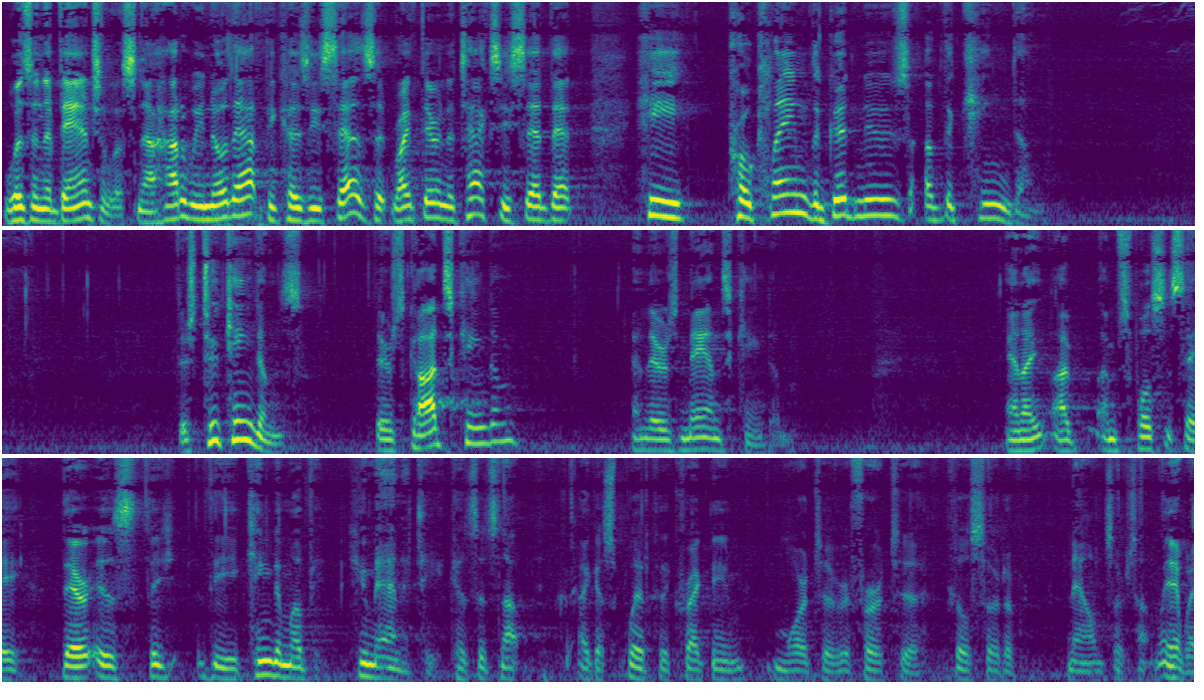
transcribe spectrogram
was an evangelist. Now, how do we know that? Because he says it right there in the text. He said that he proclaimed the good news of the kingdom. There's two kingdoms there's God's kingdom and there's man's kingdom. And I, am supposed to say there is the, the kingdom of humanity, because it's not, I guess, politically correct name more to refer to those sort of nouns or something. Anyway,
